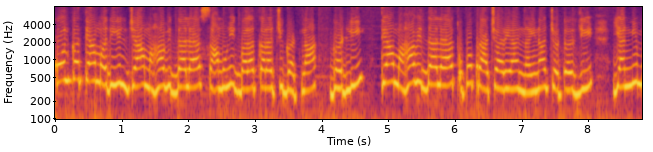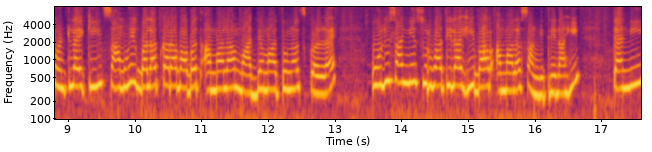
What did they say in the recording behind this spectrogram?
कोलकात्यामधील ज्या महाविद्यालयात सामूहिक बलात्काराची घटना घडली त्या महाविद्यालयात उपप्राचार्या नैना चटर्जी यांनी म्हटलंय की सामूहिक बलात्काराबाबत आम्हाला माध्यमातूनच कळलंय. पोलिसांनी सुरुवातीला ही बाब आम्हाला सांगितली नाही. त्यांनी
